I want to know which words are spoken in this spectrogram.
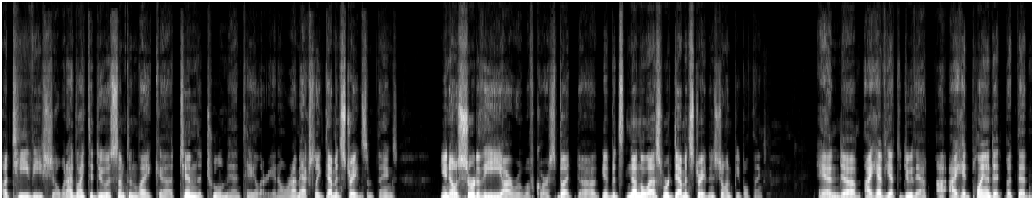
a TV show, what I'd like to do is something like uh, Tim the Toolman Taylor, you know, where I'm actually demonstrating some things, you know, sort of the ER room, of course, but uh, but nonetheless, we're demonstrating and showing people things. And uh, I have yet to do that. I, I, had planned it, but then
